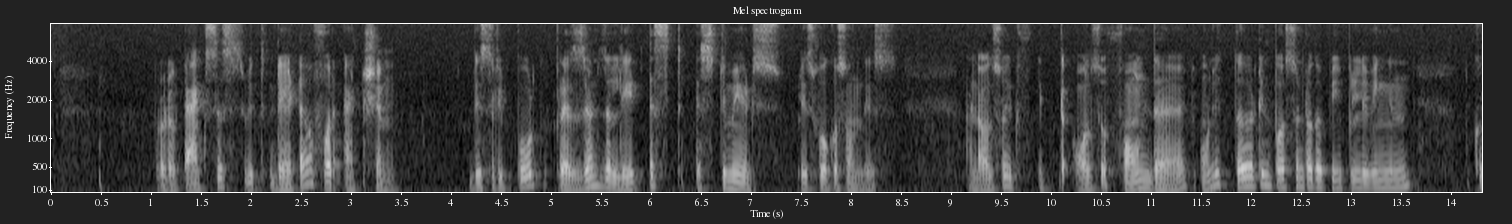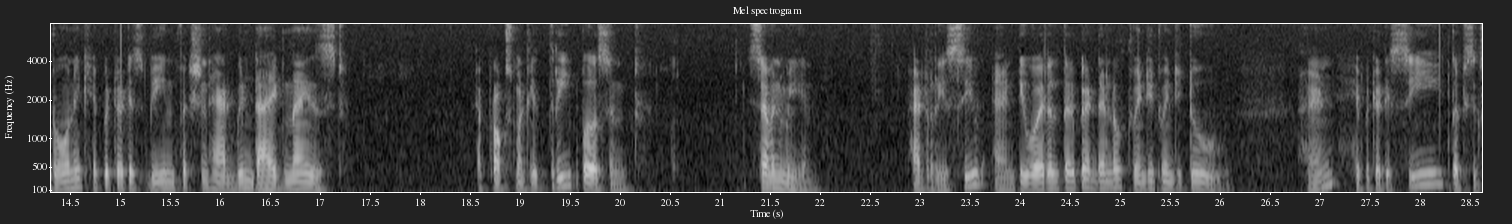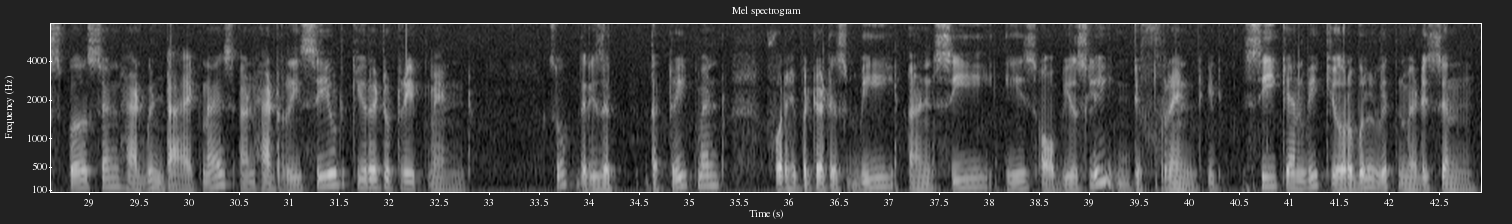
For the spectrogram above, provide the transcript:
product access with data for action. This report presents the latest estimates. Please focus on this. And also it, it also found that only 13% of the people living in chronic hepatitis B infection had been diagnosed. Approximately 3%, 7 million had received antiviral therapy at the end of 2022 and hepatitis C 36% had been diagnosed and had received curative treatment. So there is a the treatment for hepatitis B and C is obviously different. It C can be curable with medicine.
